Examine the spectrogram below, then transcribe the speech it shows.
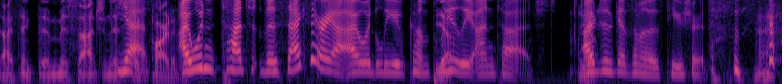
I think the misogynistic yes, part of it. I wouldn't touch the sex area. I would leave completely untouched. Yeah. I'd just get some of those T-shirts.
